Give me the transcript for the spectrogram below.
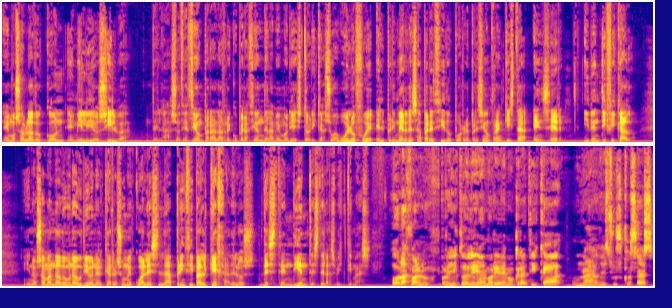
Hemos hablado con Emilio Silva, de la Asociación para la Recuperación de la Memoria Histórica. Su abuelo fue el primer desaparecido por represión franquista en ser identificado y nos ha mandado un audio en el que resume cuál es la principal queja de los descendientes de las víctimas. Hola Juanlu, proyecto de ley de memoria democrática, una de sus cosas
